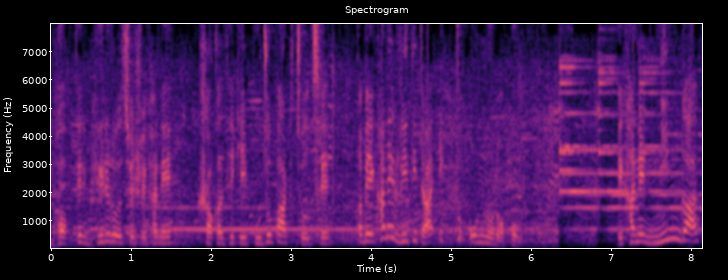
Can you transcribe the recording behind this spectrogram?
ভক্তের ভিড় রয়েছে সেখানে। সকাল থেকেই পুজো পাঠ চলছে। তবে এখানের রীতিটা একটু অন্য রকম। এখানে নিম গাছ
